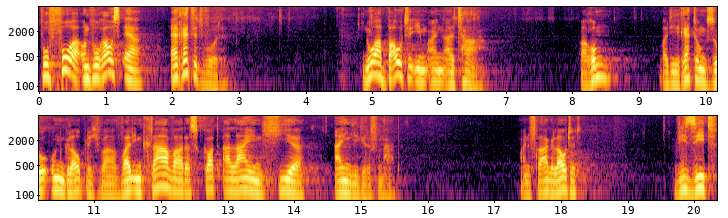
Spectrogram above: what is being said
wovor und woraus er errettet wurde. Noah baute ihm einen Altar. Warum? Weil die Rettung so unglaublich war, weil ihm klar war, dass Gott allein hier eingegriffen hat. Meine Frage lautet, wie sieht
